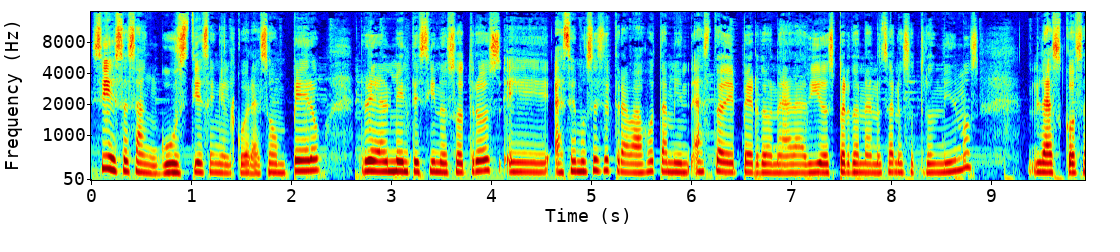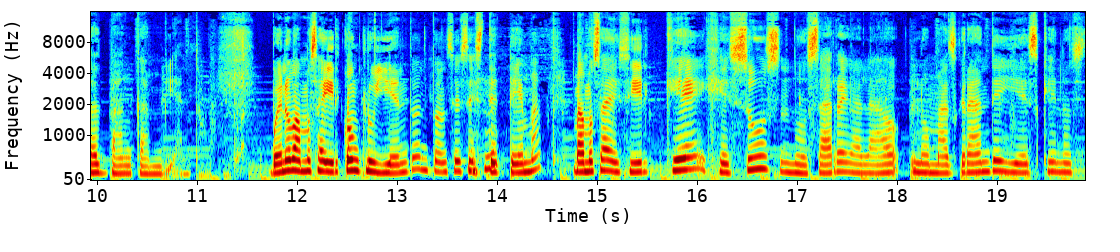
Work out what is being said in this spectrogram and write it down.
sí, esas angustias en el corazón, pero realmente si nosotros eh, hacemos ese trabajo también hasta de perdonar a Dios, perdonarnos a nosotros mismos, las cosas van cambiando. Bueno, vamos a ir concluyendo entonces este tema. Vamos a decir que Jesús nos ha regalado lo más grande y es que nos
